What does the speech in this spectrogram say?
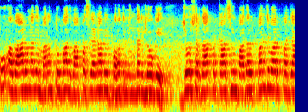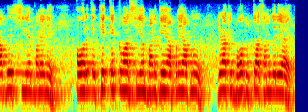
ਉਹ ਅਵਾਰਡ ਉਹਨਾਂ ਦੇ ਮਰਨ ਤੋਂ ਬਾਅਦ ਵਾਪਸ ਲੈਣਾ ਵੀ ਬਹੁਤ ਨਿੰਦਣਯੋਗ ਹੈ ਜੋ ਸਰਦਾਰ ਪ੍ਰਕਾਸ਼ ਸਿੰਘ ਬਾਦਲ ਪੰਜ ਵਾਰ ਪੰਜਾਬ ਦੇ ਸੀਐਮ ਬਣੇ ਨੇ ਔਰ ਇੱਥੇ ਇੱਕ ਵਾਰ ਸੀਐਮ ਬਣ ਕੇ ਆਪਣੇ ਆਪ ਨੂੰ ਜਿਹੜਾ ਕਿ ਬਹੁਤ ਉੱਚਾ ਸਮਝ ਰਿਹਾ ਹੈ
